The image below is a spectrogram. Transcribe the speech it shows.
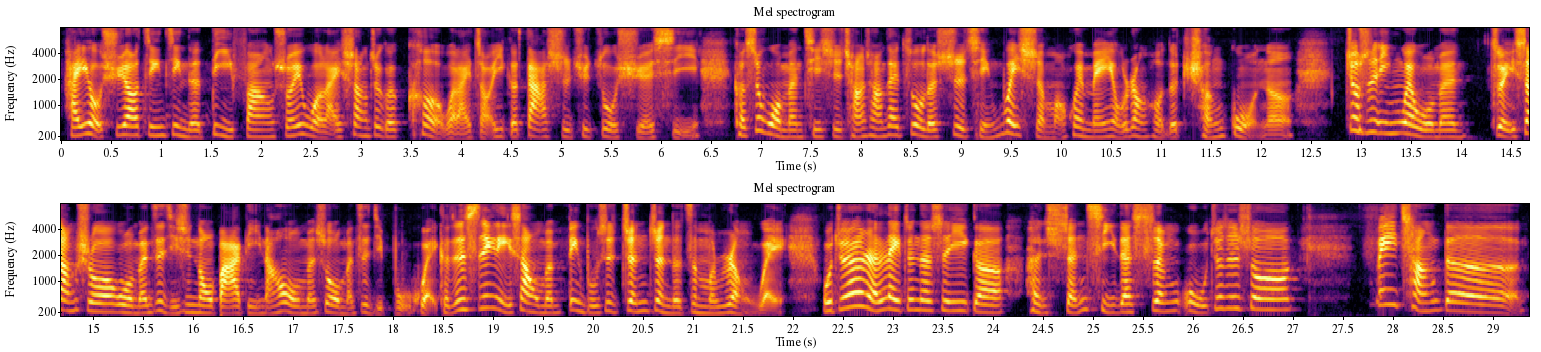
还有需要精进的地方，所以我来上这个课，我来找一个大师去做学习。可是我们其实常常在做的事情，为什么会没有任何的成果呢？就是因为我们。嘴上说我们自己是 nobody，然后我们说我们自己不会，可是心理上我们并不是真正的这么认为。我觉得人类真的是一个很神奇的生物，就是说非常的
